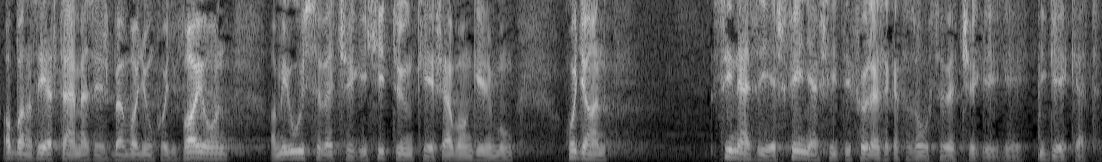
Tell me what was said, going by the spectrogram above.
abban az értelmezésben vagyunk, hogy vajon a mi újszövetségi hitünk és evangéliumunk hogyan színezi és fényesíti föl ezeket az ószövetségi igéket.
